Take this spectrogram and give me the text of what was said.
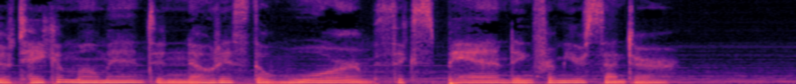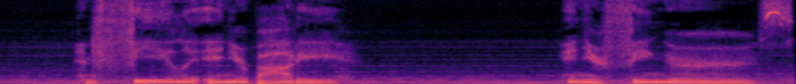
So take a moment and notice the warmth expanding from your center and feel it in your body, in your fingers,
